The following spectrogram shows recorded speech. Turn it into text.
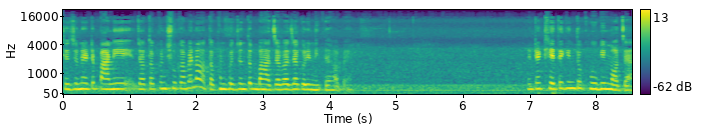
সেজন্য এটা পানি যতক্ষণ শুকাবে না ততক্ষণ পর্যন্ত ভাজা ভাজা করে নিতে হবে। এটা খেতে কিন্তু খুবই মজা।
